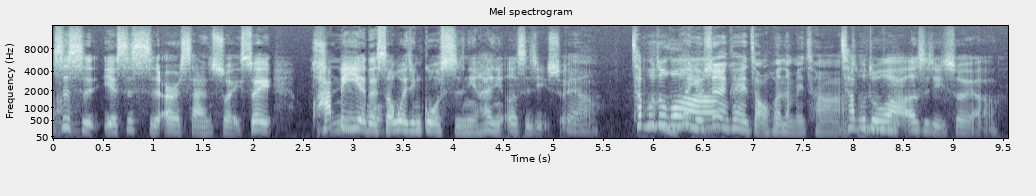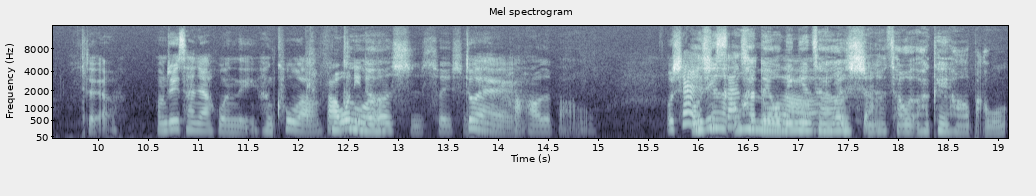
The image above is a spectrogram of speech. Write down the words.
是十，也是十二三岁，所以他毕业的时候我已经过十年，他已经二十几岁了，啊。差不多啊。那有些人可以早婚的，没差啊，差不多啊，二十几岁啊，对啊，我们就去参加婚礼，很酷啊，把握你的二十岁，对，好好的把握。我现在已经三十多了，我还没，我明年才二十，才我还可以好好把握。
